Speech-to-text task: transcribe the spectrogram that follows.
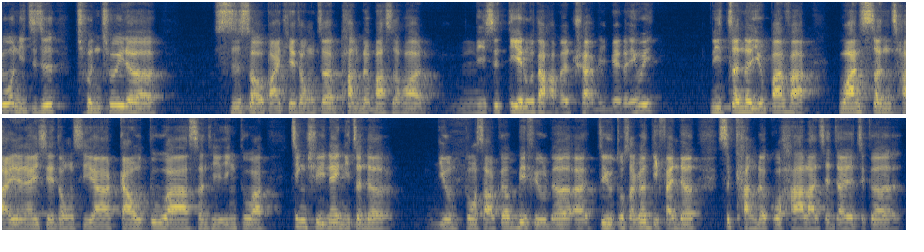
如果你只是纯粹的死守摆铁桶阵胖的 bus 的话，你是跌入到他们的 trap 里面的，因为你真的有办法玩身材的那一些东西啊，高度啊，身体硬度啊，禁区内你真的有多少个 midfielder 呃，有多少个 defender 是扛得过哈兰现在的这个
